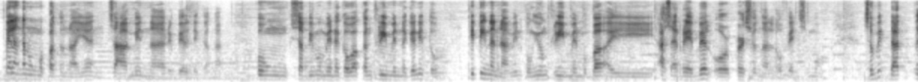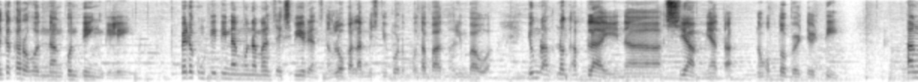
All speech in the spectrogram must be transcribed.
kailangan mong mapatunayan sa amin na rebelde ka nga. Kung sabi mo may nagawa kang krimen na ganito, titingnan namin kung yung krimen mo ba ay as a rebel or personal offense mo. So with that, nagkakaroon ng kunting delay. Pero kung titingnan mo naman sa experience ng Local Amnesty Board of Cotabato halimbawa, yung na- nag-apply na siyam yata noong October 30, ang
